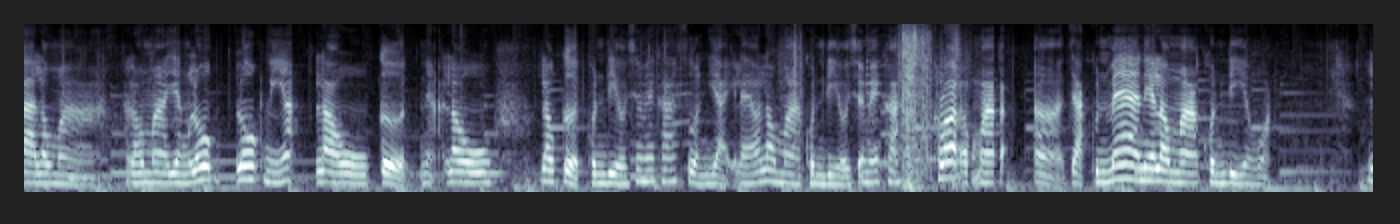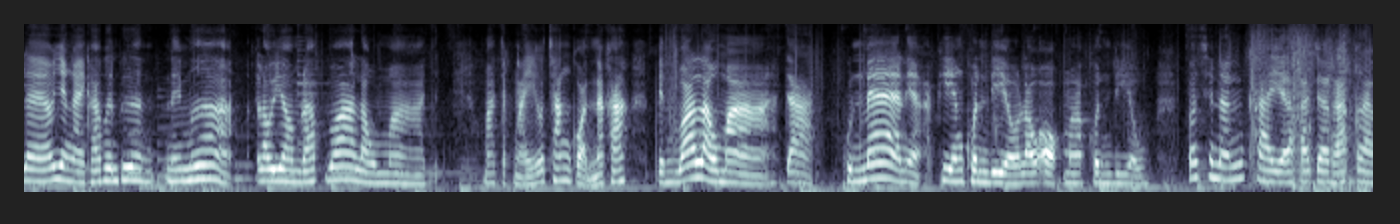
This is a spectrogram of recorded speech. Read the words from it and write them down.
ลาเรามา เรามายังโลกโลกนี้เราเกิดเนี่ยเรา เราเกิดคนเดียวใช่ไหมคะ ส่วนใหญ่แล้วเรามาคนเดียวใช่ไหมคะ คลอดออกมาจากคุณแม่เนี่ยเรามาคนเดียวอะแล้วยังไงคะเพื่อนๆ ในเมื่อเรายอมรับว่าเรามามาจากไหนก็ช่างก่อนนะคะ เป็นว่าเรามาจากคุณแม่เนี่ยเพียงคนเดียวเราออกมาคนเดียว เพราะฉะนั้นใครล่ะคะจะรักเรา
